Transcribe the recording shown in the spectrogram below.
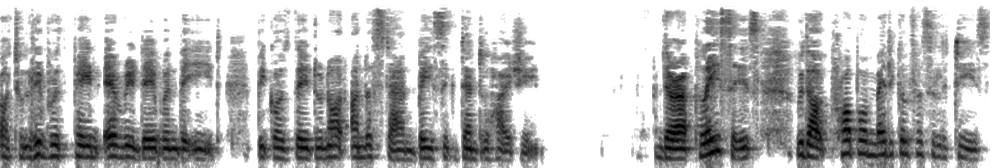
or to live with pain every day when they eat because they do not understand basic dental hygiene. There are places without proper medical facilities.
